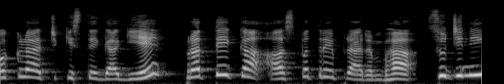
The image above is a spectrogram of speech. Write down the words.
ಮಕ್ಕಳ ಚಿಕಿತ್ಸೆಗಾಗಿಯೇ ಪ್ರತ್ಯೇಕ ಆಸ್ಪತ್ರೆ ಪ್ರಾರಂಭ. ಸುಜಿನಿ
